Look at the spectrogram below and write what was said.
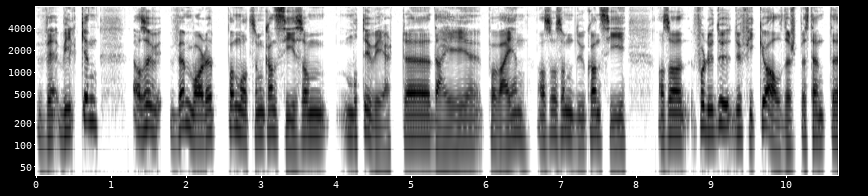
hvilken Altså, hvem var det på en måte som kan si som motiverte deg på veien? Altså som du kan si altså, For du, du, du fikk jo aldersbestemte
